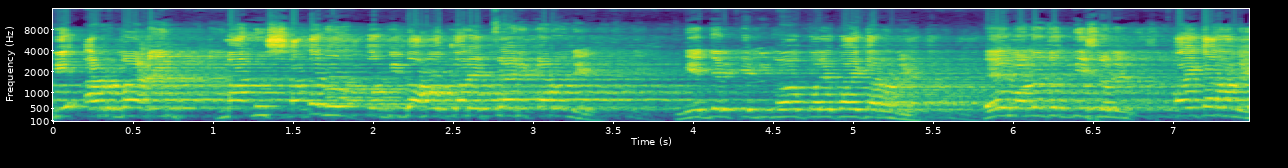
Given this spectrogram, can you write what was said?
বিআরবাইন মানুষ সাধারণত বিবাহ করে চার কারণে মেয়েদেরকে বিবাহ করে কয় কারণে এই মনোযোগ দিয়ে শুনেন কয় কারণে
